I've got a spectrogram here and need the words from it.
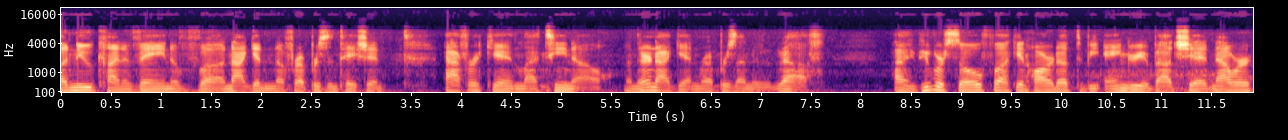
a new kind of vein of uh, not getting enough representation african latino and they're not getting represented enough i mean people are so fucking hard up to be angry about shit now we're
